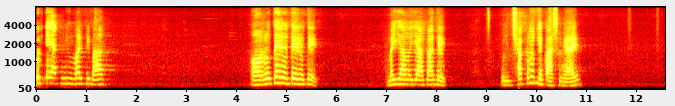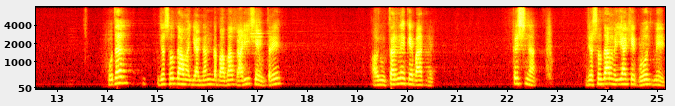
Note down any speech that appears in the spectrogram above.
भूल गए अपनी उम्र की बात। और रोते रोते रोते, मैया मैया कहते, उन छपड़ों के पास में आए। उधर जसोदा मैया नंद बाबा गाड़ी से उतरे और उतरने के बाद में कृष्ण जसोदा मैया के गोद में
